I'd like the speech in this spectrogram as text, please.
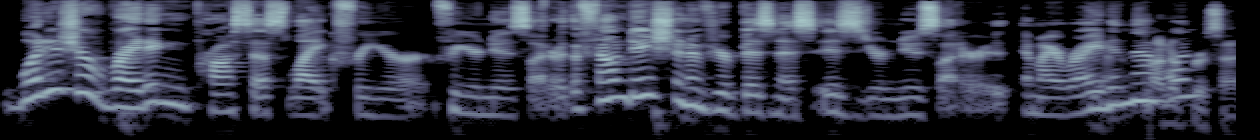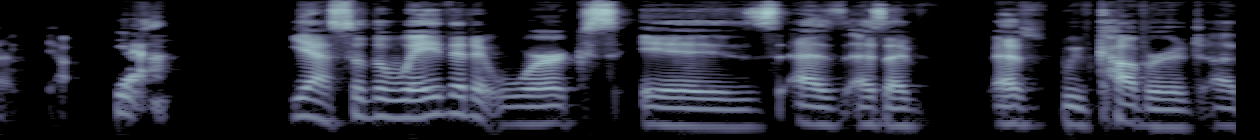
What is your writing process like for your for your newsletter? The foundation of your business is your newsletter. Am I right yeah, in that 100%. One? Yeah. Yeah. Yeah, so the way that it works is as as I've as we've covered, uh,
